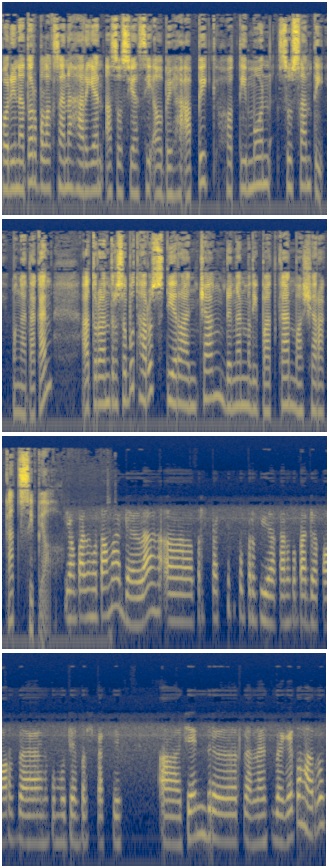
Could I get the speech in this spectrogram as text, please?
Koordinator Pelaksana Harian Asosiasi LBH Apik, Hotimun Susanti, mengatakan aturan tersebut harus dirancang dengan melibatkan masyarakat sipil. Yang paling utama adalah uh, perspektif keperpihakan kepada korban, kemudian perspektif uh, gender dan lain sebagainya itu harus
